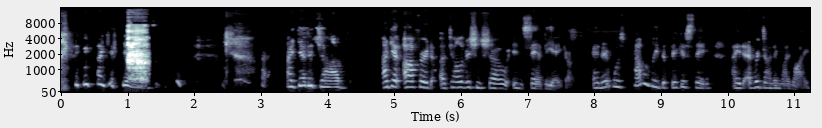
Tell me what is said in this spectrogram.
I, get, yeah, I get a job I get offered a television show in San Diego. And it was probably the biggest thing I had ever done in my life.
